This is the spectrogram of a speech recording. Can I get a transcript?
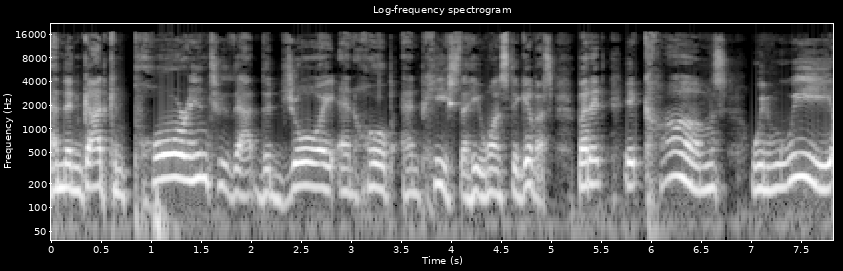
and then God can pour into that the joy and hope and peace that He wants to give us. But it, it comes when we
